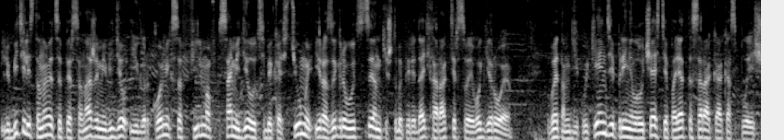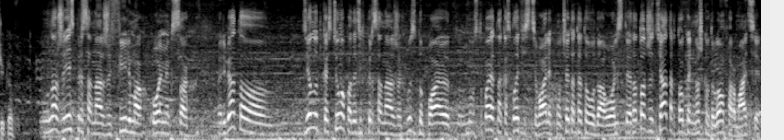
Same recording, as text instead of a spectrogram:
Любители становятся персонажами видеоигр, комиксов, фильмов, сами делают себе костюмы и разыгрывают сценки, чтобы передать характер своего героя. В этом гик-уикенде приняло участие порядка 40 косплейщиков. У нас же есть персонажи в фильмах, комиксах. Ребята делают костюмы под этих персонажей, выступают, ну, выступают на косплей-фестивалях, получают от этого удовольствие. Это тот же театр, только немножко в другом формате.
